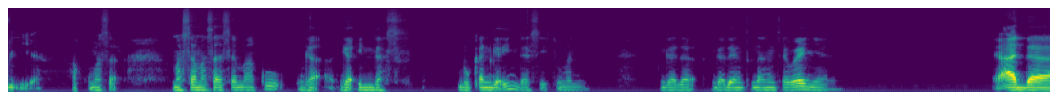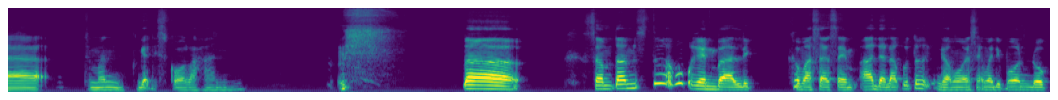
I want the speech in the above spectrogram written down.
Iya aku masa masa-masa SMA aku nggak nggak indah bukan nggak indah sih cuman nggak ada nggak ada yang tenang ceweknya. Ya ada cuman nggak di sekolahan. Nah sometimes tuh aku pengen balik ke masa SMA dan aku tuh nggak mau SMA di pondok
